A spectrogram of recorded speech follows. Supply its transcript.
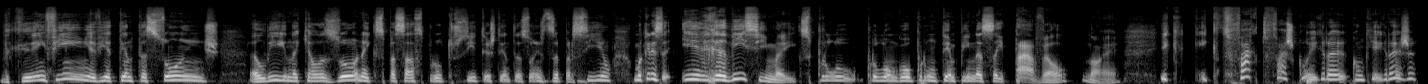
de que enfim havia tentações ali naquela zona e que se passasse por outro sítio as tentações desapareciam. Uma crença erradíssima e que se prolongou por um tempo inaceitável não é? E que, e que de facto faz com, igreja, com que a igreja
